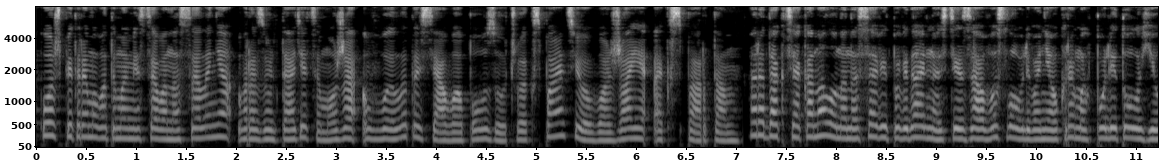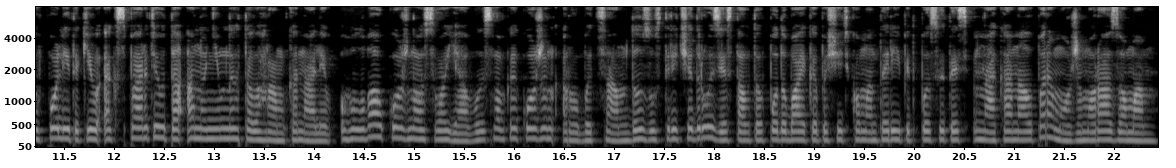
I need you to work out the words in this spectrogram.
Також підтримуватиме місцеве населення. В результаті це може вилитися в повзучу експансію. Вважає експерта. Редакція каналу не несе відповідальності за висловлювання окремих політологів, політиків, експертів та анонімних телеграм-каналів. Голова у кожного своя висновки кожен робить сам. До зустрічі, друзі. Ставте вподобайки, пишіть коментарі, підписуйтесь на канал. Переможемо разом.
